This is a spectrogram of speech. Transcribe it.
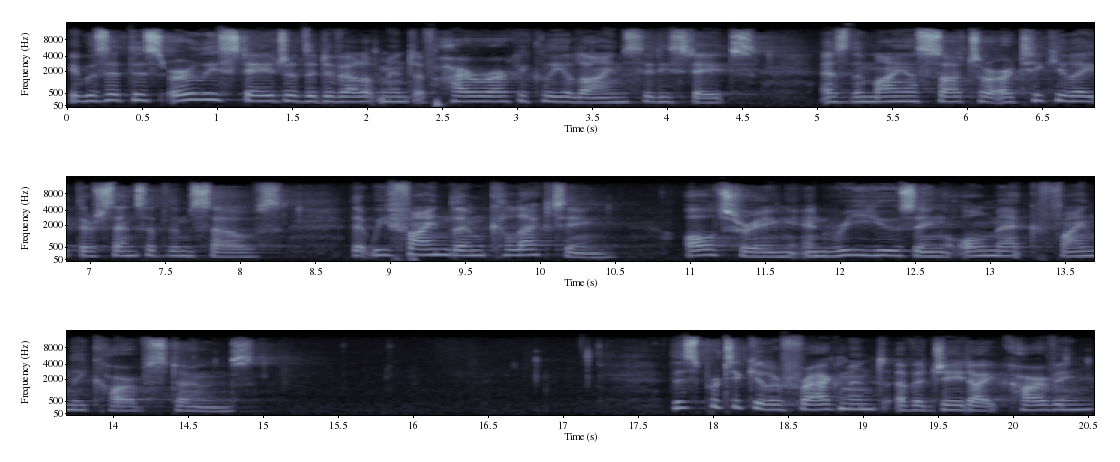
It was at this early stage of the development of hierarchically aligned city states, as the Maya sought to articulate their sense of themselves, that we find them collecting, altering, and reusing Olmec finely carved stones. This particular fragment of a jadeite carving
